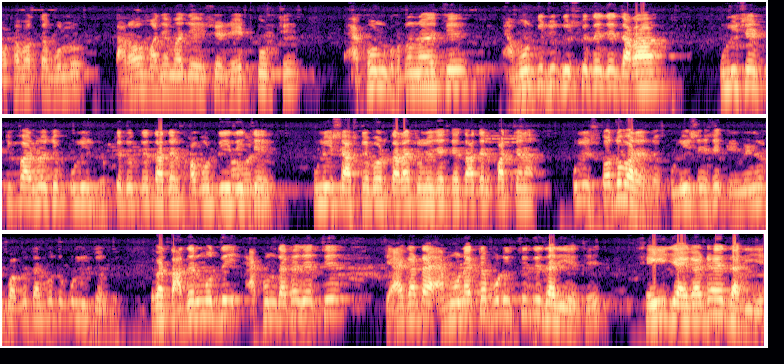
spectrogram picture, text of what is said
কথাবার্তা বলল। তারাও মাঝে মাঝে এসে রেড করছে। এখন ঘটনা হয়েছে এমন কিছু দুষ্কৃতী যে যারা পুলিশের টিপার রয়েছে পুলিশ ঢুকতে ঢুকতে তাদের খবর দিয়ে দিচ্ছে। পুলিশ আসলে পর তারা চলে যাচ্ছে তাদের পাচ্ছে না। পুলিশ কতবার আসবে? পুলিশ এসে ক্রিমিনাল পাবে তারপর তো পুলিশ ধরবে। এবার তাদের মধ্যেই এখন দেখা যাচ্ছে জায়গাটা এমন একটা পরিস্থিতি দাঁড়িয়েছে সেই জায়গাটায় দাঁড়িয়ে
